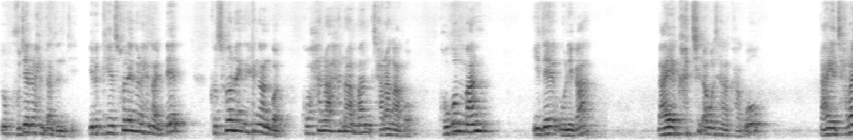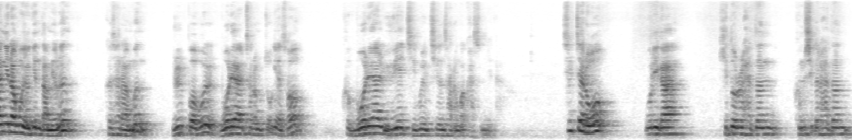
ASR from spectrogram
또 구제를 한다든지 이렇게 선행을 행할 때 그 선행 행한 것, 그 하나하나만 자랑하고 그것만 이제 우리가 나의 가치라고 생각하고 나의 자랑이라고 여긴다면 은 그 사람은 율법을 모래알처럼 쪼개서 그 모래알 위에 집을 지은 사람과 같습니다. 실제로 우리가 기도를 하든 금식을 하든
